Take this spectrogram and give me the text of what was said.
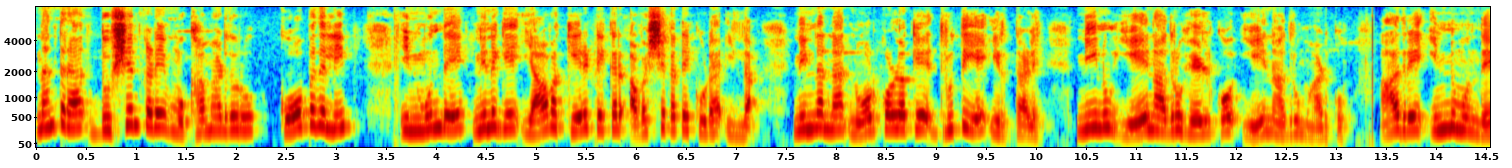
ನಂತರ ದುಷ್ಯಂತ್ ಕಡೆ ಮುಖ ಮಾಡಿದವರು ಕೋಪದಲ್ಲಿ ಇನ್ನು ಮುಂದೆ ನಿನಗೆ ಯಾವ ಕೇರ್ ಟೇಕರ್ ಅವಶ್ಯಕತೆ ಕೂಡ ಇಲ್ಲ. ನಿನ್ನನ್ನು ನೋಡ್ಕೊಳ್ಳೋಕೆ ಧೃತಿಯೇ ಇರ್ತಾಳೆ. ನೀನು ಏನಾದರೂ ಹೇಳ್ಕೊ, ಏನಾದರೂ ಮಾಡ್ಕೊ. ಆದರೆ ಇನ್ನು ಮುಂದೆ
